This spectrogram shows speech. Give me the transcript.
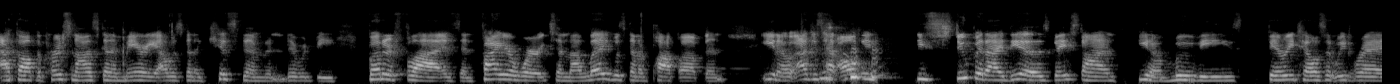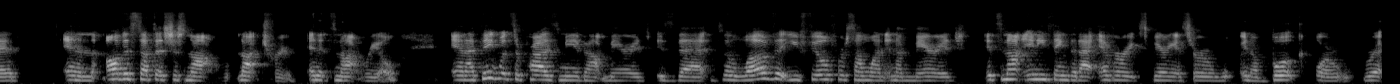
I thought the person I was going to marry, I was going to kiss them and there would be butterflies and fireworks and my leg was going to pop up and you know, I just had all these these stupid ideas based on you know movies fairy tales that we'd read and all this stuff that's just not not true and it's not real and i think what surprised me about marriage is that the love that you feel for someone in a marriage it's not anything that i ever experienced or in a book or re-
